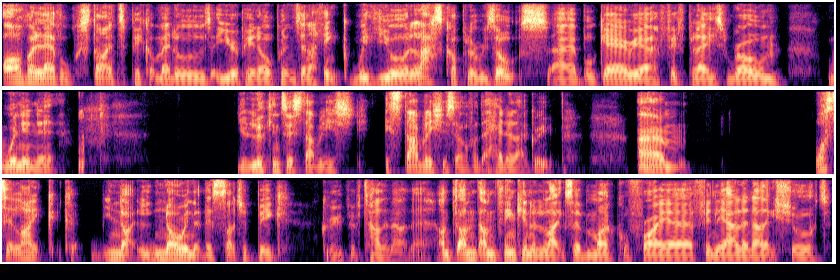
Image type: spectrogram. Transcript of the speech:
of a level starting to pick up medals at European Opens, and I think with your last couple of results, uh, Bulgaria fifth place, Rome winning it, you're looking to establish establish yourself at the head of that group. Um, what's it like, you know, knowing that there's such a big group of talent out there? I'm I'm, I'm thinking of the likes of Michael Fryer, Finley Allen, Alex Short,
